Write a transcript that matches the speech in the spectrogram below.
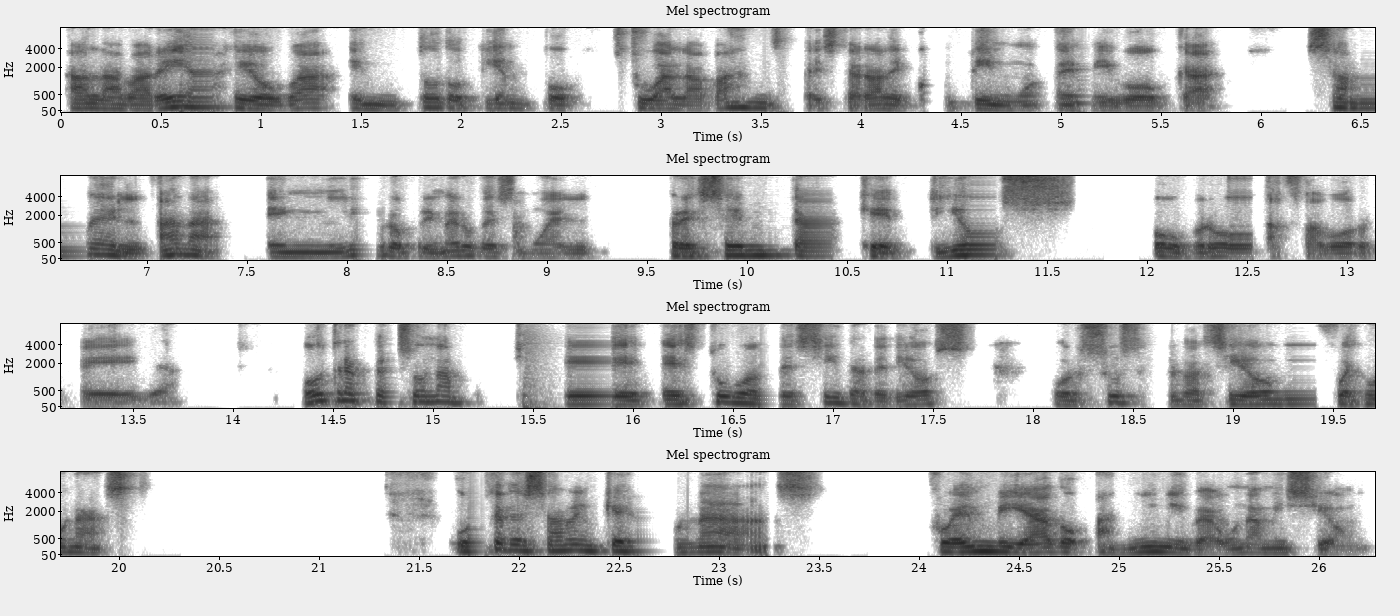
alabaré a Jehová en todo tiempo, su alabanza estará de continuo en mi boca. Samuel, Ana, en el libro primero de Samuel, presenta que Dios obró a favor de ella. Otra persona que estuvo agradecida de Dios por su salvación fue Jonás. Ustedes saben que Jonás fue enviado a Nínive a una misión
